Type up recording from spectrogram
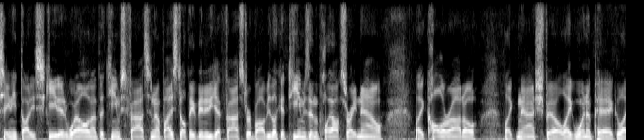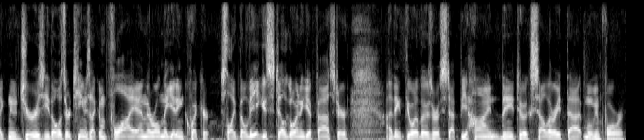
saying he thought he skated well and that the team's fast enough. I still think they need to get faster, Bob. You look at teams in the playoffs right now, like Colorado, like Nashville, like Winnipeg, like New Jersey. Those are teams that can fly and they're only getting quicker. So, like, the league is still going to get faster. I think the Oilers are a step behind. They need to accelerate that moving forward.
